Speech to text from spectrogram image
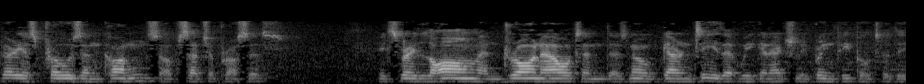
various pros and cons of such a process it's very long and drawn out, and there's no guarantee that we can actually bring people to the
